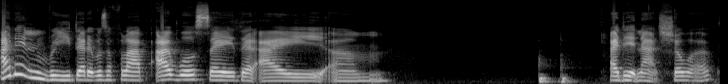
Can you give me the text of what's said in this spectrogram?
I didn't read that it was a flop. I will say that I um I did not show up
